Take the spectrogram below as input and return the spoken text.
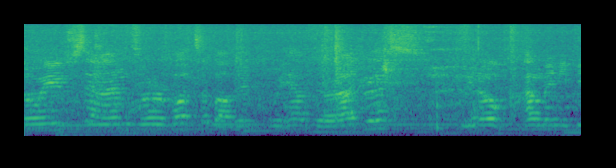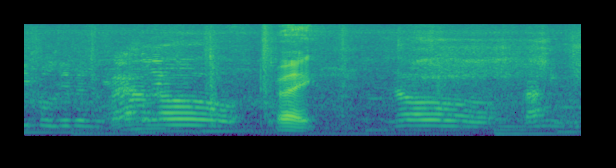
No ifs, ands, or buts about it. We have their address, we know how many people live in the family. No, right. no, coming to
